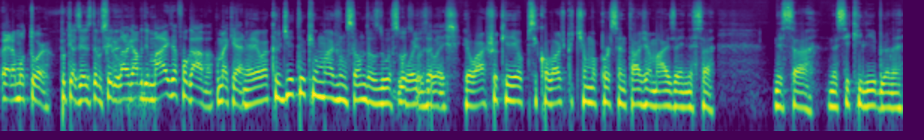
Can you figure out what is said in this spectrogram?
era motor? Porque às vezes você largava demais e afogava. Como é que era? É, eu acredito que uma junção das duas, Duas coisas. dois. Eu acho que o psicológico tinha uma porcentagem a mais aí nessa, nessa, nesse equilíbrio, né?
